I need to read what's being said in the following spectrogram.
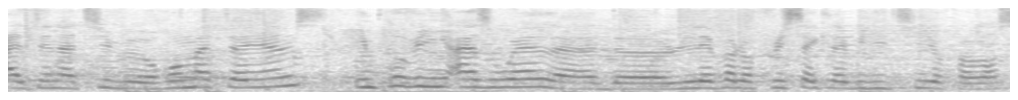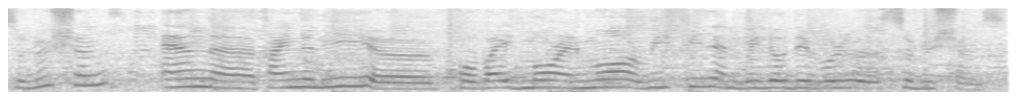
alternative uh, raw materials, improving as well uh, the level of recyclability of our solutions, and finally provide more and more refill and reloadable solutions.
